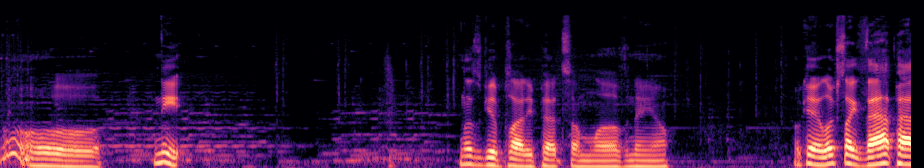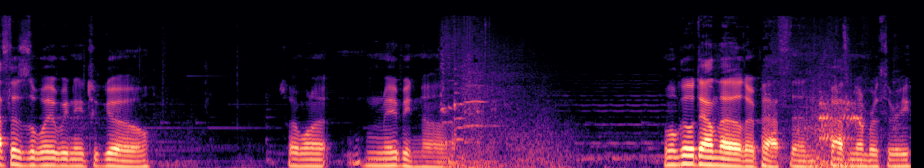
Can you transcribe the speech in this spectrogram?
Oh, neat. Let's give Platypet some love now. Okay, it looks like that path is the way we need to go. So I want to... maybe not. We'll go down that other path then. Path number three.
